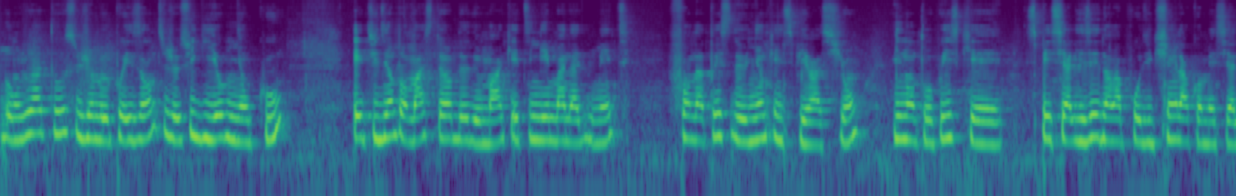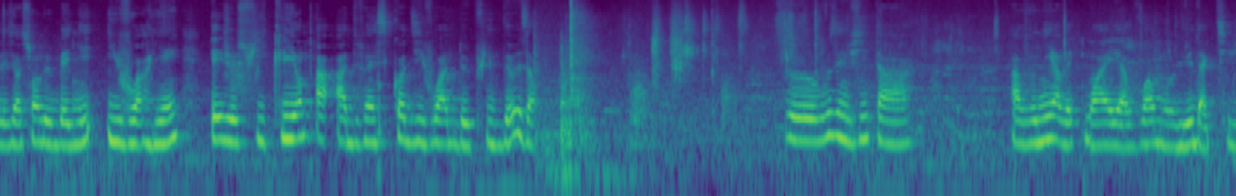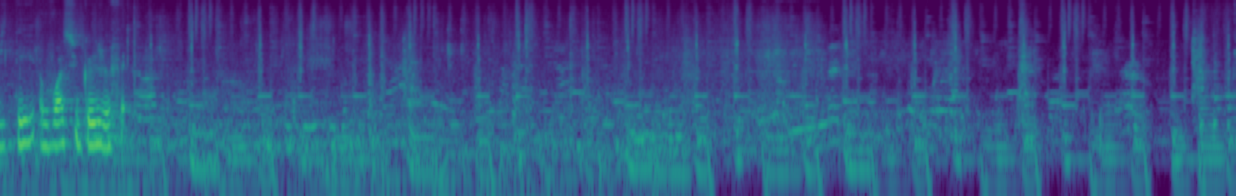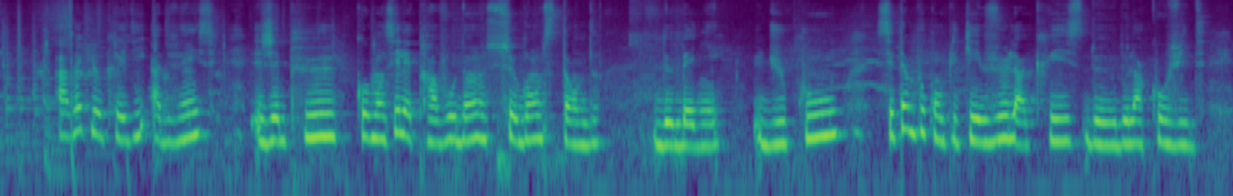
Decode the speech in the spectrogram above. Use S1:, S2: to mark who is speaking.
S1: Bonjour à tous, je me présente, je suis Guillaume Nyonkou, étudiante en Master 2 de Marketing et Management, fondatrice de Nyonk Inspiration, une entreprise qui est spécialisée dans la production et la commercialisation de beignets ivoiriens et je suis cliente à Advance Côte d'Ivoire depuis deux ans. Je vous invite à, venir avec moi et à voir mon lieu d'activité, à voir ce que je fais. Avec le crédit Advance, j'ai pu commencer les travaux d'un second stand de beignets. Du coup, c'était un peu compliqué vu la crise de, la Covid.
